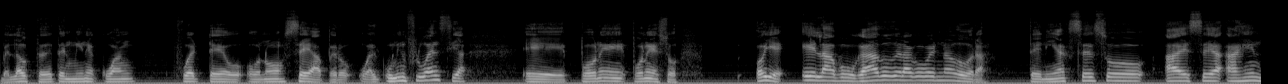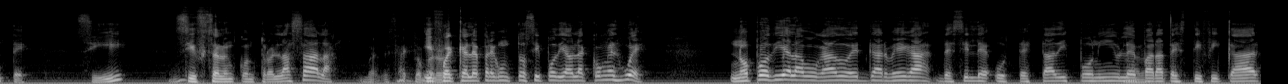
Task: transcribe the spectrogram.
¿verdad? Usted determine cuán fuerte o, o no sea, pero alguna influencia eh, pone, pone eso. Oye, el abogado de la gobernadora tenía acceso a ese agente. Sí, si se lo encontró en la sala. Bueno, exacto. Y pero- fue el que le preguntó si podía hablar con el juez. No podía el abogado Edgar Vega decirle, usted está disponible Claro. para testificar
